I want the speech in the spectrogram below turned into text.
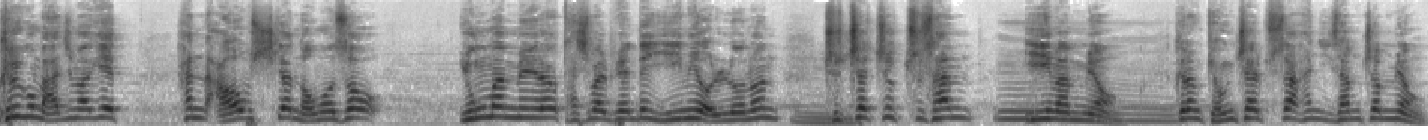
그리고 마지막에 한 9시가 넘어서 6만 명이라고 다시 발표했는데 이미 언론은 주최 측 추산 2만 명, 그럼 경찰 추산 한 2, 3천 명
